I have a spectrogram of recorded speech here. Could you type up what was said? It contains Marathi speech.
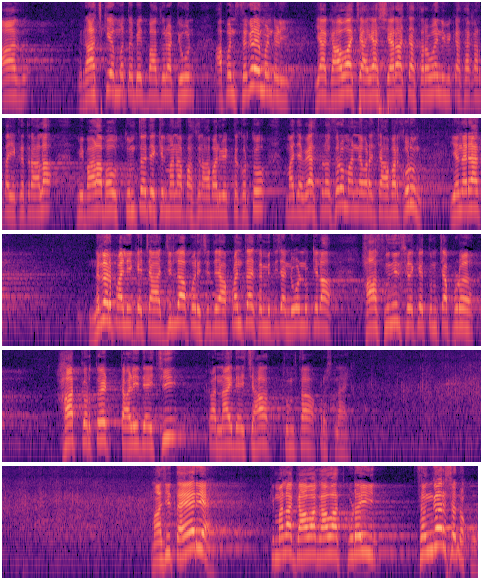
आज राजकीय मतभेद बाजूला ठेवून आपण सगळे मंडळी या गावाच्या या शहराच्या सर्वांनी विकासाकरता एकत्र आला. मी बाळाभाऊ तुमचं देखील मनापासून आभार व्यक्त करतो. माझ्या व्यासपीठावर सर्व मान्यवरांचे आभार करून येणाऱ्या नगरपालिकेच्या जिल्हा परिषदेच्या पंचायत समितीच्या निवडणुकीला हा सुनील शेळके तुमच्या पुढं हात करतोय. टाळी द्यायची का नाही द्यायची हा तुमचा प्रश्न आहे. माझी तयारी आहे की मला गावागावात कुठेही संघर्ष नको.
